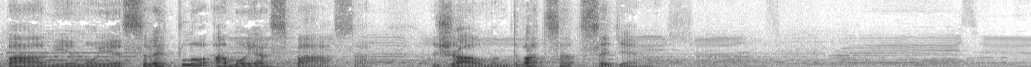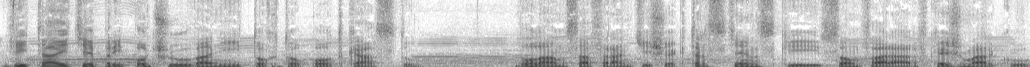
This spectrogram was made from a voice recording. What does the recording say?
Pán je moje svetlo a moja spása. Žalm 27 Vitajte pri počúvaní tohto podcastu. Volám sa František Trstenský, som farár v Kežmarku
